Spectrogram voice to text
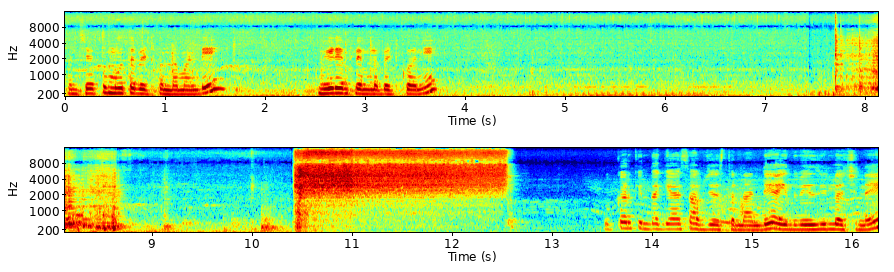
కొంచెంసేపు మూత పెట్టుకుందామండి. మీడియం ఫ్లేమ్లో పెట్టుకొని కుక్కర్ కింద గ్యాస్ ఆఫ్ చేస్తున్నా ఐదు వేజీలు వచ్చినాయి.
